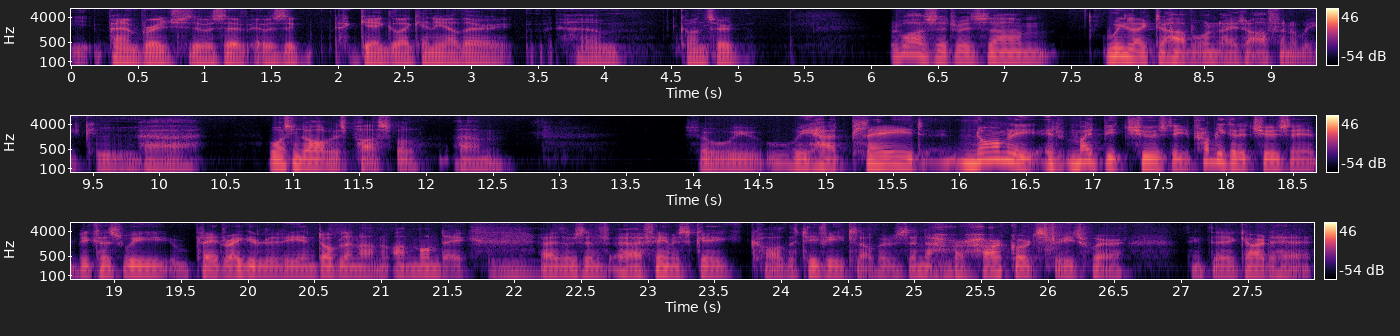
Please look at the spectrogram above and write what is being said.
Banbridge, there was a it was a, a gig like any other um, concert. It was. It was. Um, we like to have one night off in a week. Mm. Uh, wasn't always possible. Um, so we we had played. Normally, it might be Tuesday. You probably get a Tuesday because we played regularly in Dublin on on Monday. Mm-hmm. Uh, there was a, a, famous gig called the TV Club. It was in Harcourt Street, where I think the Garda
